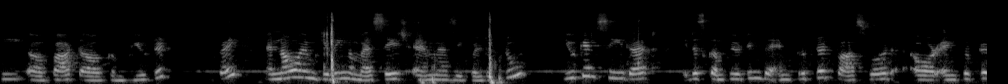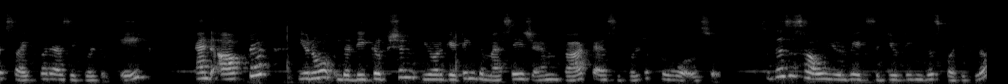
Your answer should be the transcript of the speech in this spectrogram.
key uh, part uh, computed right? And now i'm giving a message m as equal to 2 you can see that it is computing the encrypted password or encrypted cipher as equal to 8 and after you know the decryption you are getting the message m back as equal to 2 also. So this is how you'll be executing this particular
